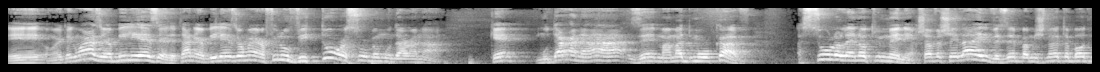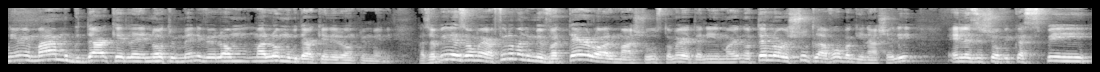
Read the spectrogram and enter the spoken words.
אה, אומרת הגמרא זה רבי אליעזר, דתניא רבי אליעזר אומר אפילו ויתור אסור במודר הנאה, כן? מודר הנאה זה מעמד מורכב, אסור לו ליהנות ממני. עכשיו השאלה היא, וזה במשניות הבאות נראה, מה מוגדר כליהנות ממני ומה לא מוגדר כליהנות ממני. אז רבי אליעזר אומר, אפילו אם אני מוותר לו על משהו, זאת אומרת, אני נותן לו רשות לעבור בגינה שלי, אין לזה שווי כספי,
